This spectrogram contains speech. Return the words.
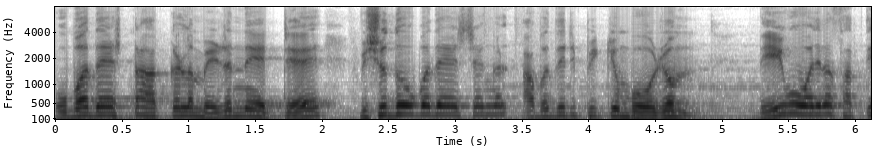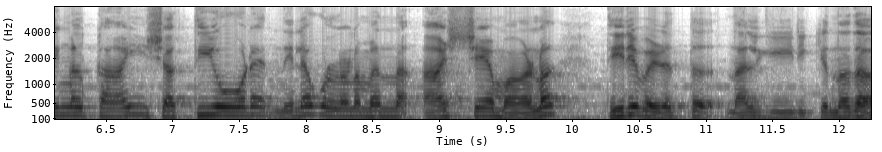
ഉപദേഷ്ടാക്കളും എഴുന്നേറ്റ് വിശുദ്ധോപദേശങ്ങൾ അവതരിപ്പിക്കുമ്പോഴും ദൈവവചന സത്യങ്ങൾക്കായി ശക്തിയോടെ നിലകൊള്ളണമെന്ന ആശയമാണ് തിരുവെഴുത്ത് നൽകിയിരിക്കുന്നത്.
